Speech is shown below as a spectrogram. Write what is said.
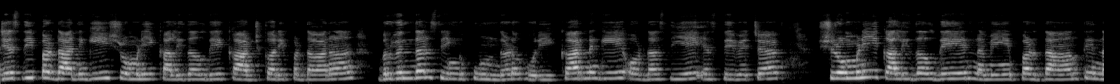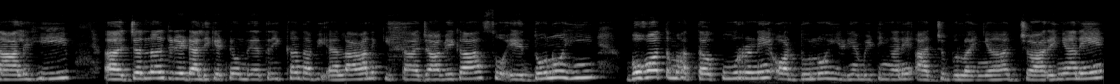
ਜਿਸ ਦੀ ਪ੍ਰਧਾਨਗੀ ਸ਼੍ਰੋਮਣੀ ਅਕਾਲੀ ਦਲ ਦੇ ਕਾਰਜਕਾਰੀ ਪ੍ਰਧਾਨ ਬਲਵਿੰਦਰ ਸਿੰਘ ਭੂੰਦੜ ਹੋਰੀ ਕਰਨਗੇ ਔਰ ਦੱਸ ਦਈਏ ਇਸ ਦੇ ਵਿੱਚ ਸ਼੍ਰੋਮਣੀ ਅਕਾਲੀ ਦਲ ਦੇ ਨਵੇਂ ਪ੍ਰਧਾਨ ਤੇ ਨਾਲ ਹੀ ਅ, ਜਨਰਲ ਜਿਹੜੇ ਡੈਲੀਗੇਟ ਨੇ ਉਹਨਾਂ ਦੀਆਂ ਤਰੀਕਾਂ ਦਾ ਵੀ ਐਲਾਨ ਕੀਤਾ ਜਾਵੇਗਾ। ਸੋ ਇਹ ਦੋਨੋਂ ਹੀ ਬਹੁਤ ਮਹੱਤਵਪੂਰਨ ਨੇ ਔਰ ਦੋਨੋਂ ਹੀ ਜਿਹੜੀਆਂ ਮੀਟਿੰਗਾਂ ਨੇ ਅੱਜ ਬੁਲਾਈਆਂ ਜਾ ਰਹੀਆਂ ਨੇ।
